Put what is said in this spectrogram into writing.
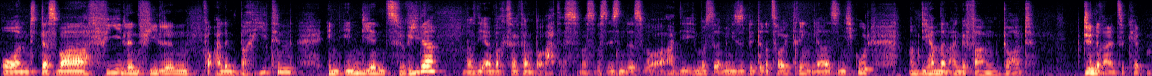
Und das war vielen, vielen, vor allem Briten in Indien zuwider, weil die einfach gesagt haben, boah, das, was, was ist denn das? Boah, die, ich muss da immer dieses bittere Zeug trinken, ja, das ist nicht gut. Und die haben dann angefangen, dort Gin reinzukippen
